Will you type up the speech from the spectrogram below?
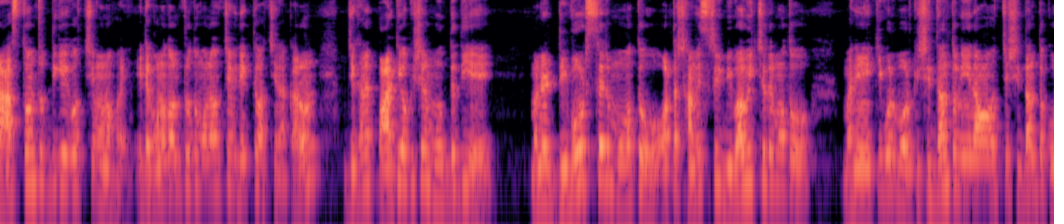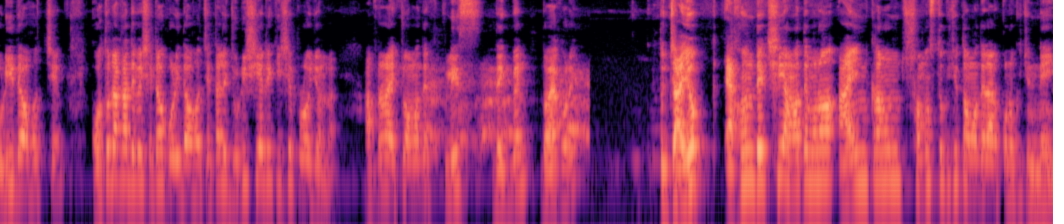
রাজতন্ত্রের দিকে এগোচ্ছে মনে হয়? এটা গণতন্ত্র তো মনে হচ্ছে আমি দেখতে পাচ্ছি না। কারণ যেখানে পার্টি অফিসের মধ্যে দিয়ে মানে ডিভোর্সের মতো অর্থাৎ স্বামী স্ত্রীর বিবাহ বিচ্ছেদের মতো মানে কি বলব আর কি সিদ্ধান্ত নিয়ে নেওয়া হচ্ছে, সিদ্ধান্ত করিয়ে দেওয়া হচ্ছে, কত টাকা দেবে সেটাও করিয়ে দেওয়া হচ্ছে, তাহলে জুডিশিয়ারি কিসের প্রয়োজন না? আপনারা একটু আমাদের প্লিজ দেখবেন, দয়া করে। তো যাই হোক, এখন দেখছি আমাদের মনে হয় আইন কানুন সমস্ত কিছু তো আমাদের আর কোনো কিছু নেই,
